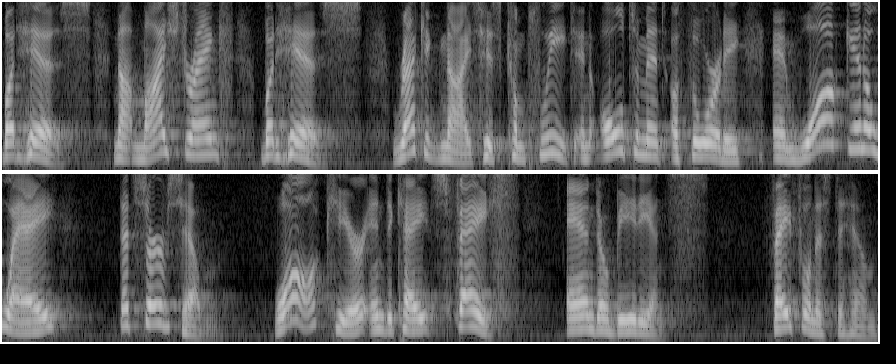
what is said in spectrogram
but His. Not my strength, but His. Recognize His complete and ultimate authority and walk in a way that serves Him. Walk here indicates faith and obedience, faithfulness to Him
